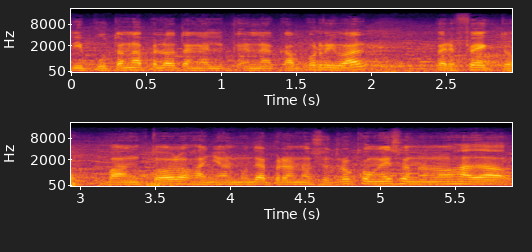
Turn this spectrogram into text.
disputan la pelota en el, en el, campo rival, perfecto, van todos los años al Mundial, pero nosotros con eso no nos ha dado,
